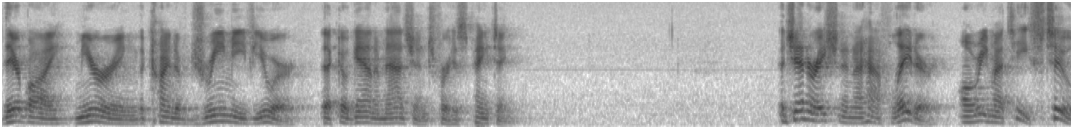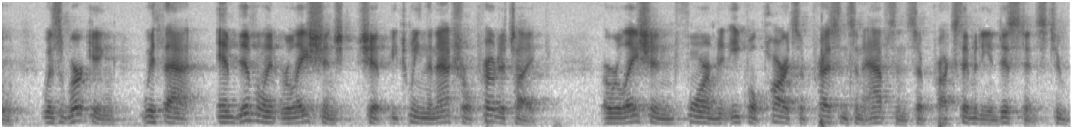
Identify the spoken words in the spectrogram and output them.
thereby mirroring the kind of dreamy viewer that Gauguin imagined for his painting. A generation and a half later, Henri Matisse, too, was working with that ambivalent relationship between the natural prototype, a relation formed in equal parts of presence and absence, of proximity and distance, to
